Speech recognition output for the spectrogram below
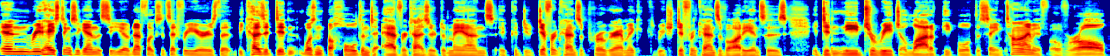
and Reed Hastings again, the CEO of Netflix, had said for years that because it didn't wasn't beholden to advertiser demands, it could do different kinds of programming, it could reach different kinds of audiences. It didn't need to reach a lot of people at the same time. If overall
